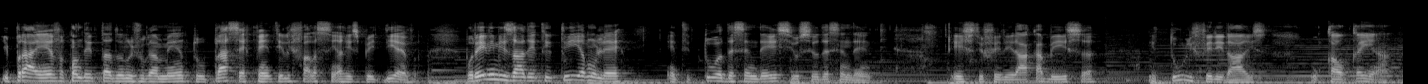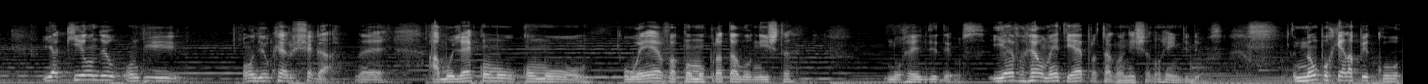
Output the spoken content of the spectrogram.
E para Eva, quando ele está dando julgamento para a serpente, ele fala assim a respeito de Eva: Por inimizade entre ti e a mulher, entre tua descendência e o seu descendente, este ferirá a cabeça e tu lhe ferirás o calcanhar. E aqui é onde eu, onde, onde eu quero chegar, né? A mulher como como o Eva como protagonista no reino de Deus. E Eva realmente é protagonista no reino de Deus. Não porque ela pecou,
